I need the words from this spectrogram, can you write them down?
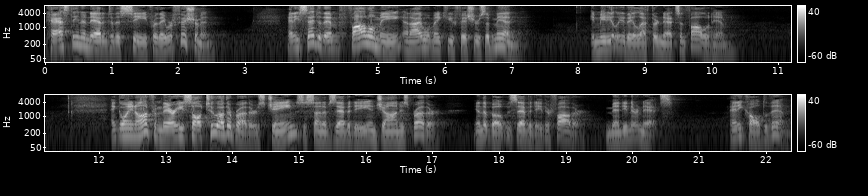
casting a net into the sea, for they were fishermen. And he said to them, Follow me, and I will make you fishers of men. Immediately they left their nets and followed him. And going on from there, he saw two other brothers, James, the son of Zebedee, and John his brother, in the boat with Zebedee, their father, mending their nets. And he called to them.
